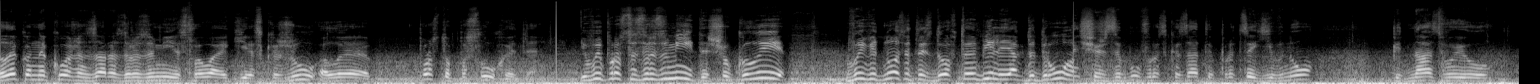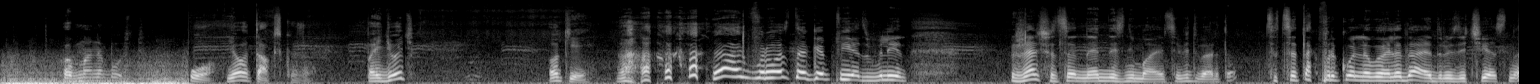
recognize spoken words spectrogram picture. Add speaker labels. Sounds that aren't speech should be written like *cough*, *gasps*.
Speaker 1: Далеко не кожен зараз зрозуміє слова, які я скажу, але просто послухайте. І ви просто зрозумієте, що коли ви відноситесь до автомобіля як до друга, я ще ж забув розказати про це гівно під назвою Обмана Буст. О, я отак скажу. Пойдеть? Окей. *laughs* Просто капець, блін. Жаль, що це не, не знімається відверто. Це, це так прикольно виглядає, друзі, чесно.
